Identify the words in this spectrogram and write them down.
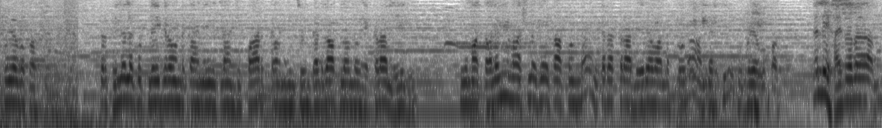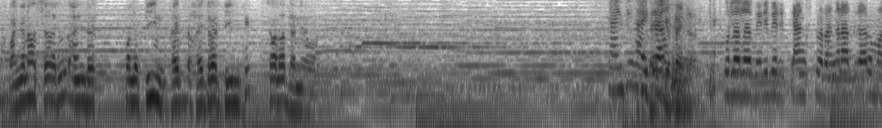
ఉపయోగపడుతుంది. ఇక్కడ పిల్లలకు ప్లే గ్రౌండ్ కానీ ఇట్లాంటి పార్క్ కానీ దర్దాపులలో ఎక్కడా లేదు. ఇది మా కాలనీ వాసులకే కాకుండా ఇతరత్ర వేరే వాళ్ళకు కూడా అందరికీ ఉపయోగపడుతుంది. హైదరాబాద్ రంగనాథ్ సారు అండ్ వాళ్ళ టీం హైదరా టీంకి చాలా ధన్యవాదాలు. Thank you very very thanks to Ranganath గారు మా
